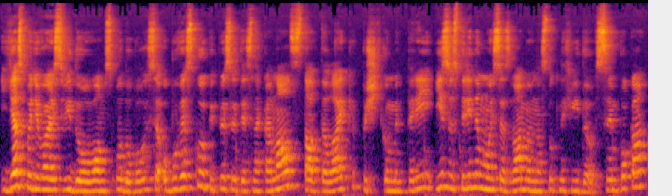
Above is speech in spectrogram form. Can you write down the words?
Я сподіваюся, відео вам сподобалося. Обов'язково підписуйтесь на канал, ставте лайки, пишіть коментарі і зустрінемося з вами в наступних відео. Всім пока!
